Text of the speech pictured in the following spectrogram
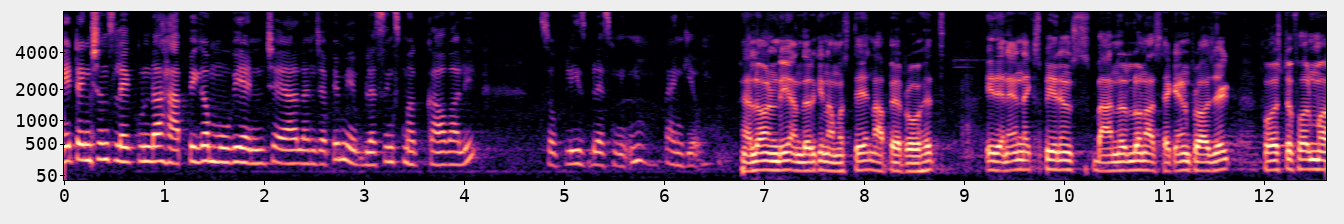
ఏ టెన్షన్స్ లేకుండా హ్యాపీగా మూవీ ఎండ్ చేయాలని చెప్పి మీ బ్లెస్సింగ్స్ మాకు కావాలి. So please bless me thank you hello అండి అందరికీ నమస్తే. నా పేరు రోహిత్. ఇది ఎన్ఎన్ ఎక్స్పీరియన్స్ బ్యానర్లో నా second project first of all మా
